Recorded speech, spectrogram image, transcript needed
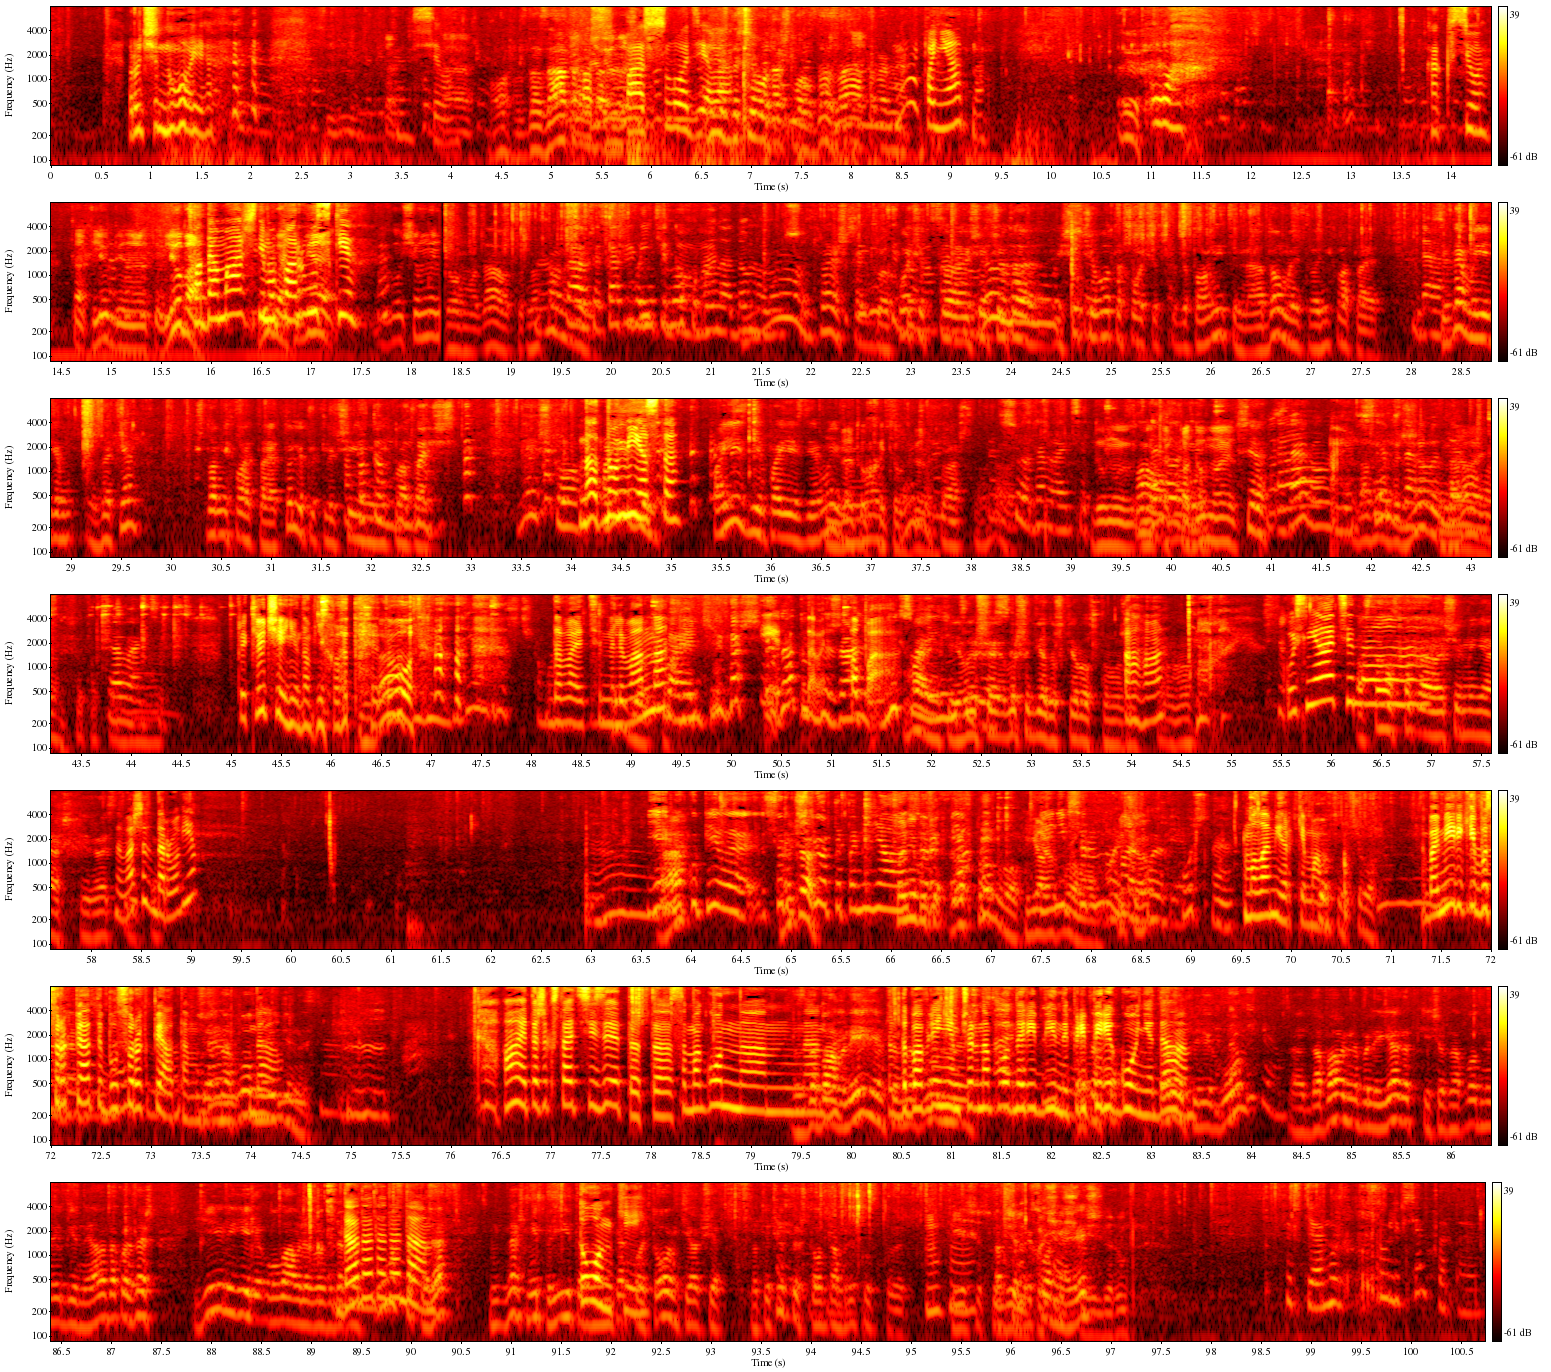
ручное. Все. о, с дозатором. даже. Пошло Видишь, дело. до чего дошло? С дозаторами. Ну, понятно. Ох. Как все. Так, Люба, Люба. По-домашнему, по-русски. В общем, мы Дома, да, вот тут на Ну самом как деле. же, как бы неплохо было, дома Ну, лучше. знаешь, как бы хочется дома. еще что-то, еще чего-то хочется дополнительно, а дома этого не хватает. Да. Всегда мы едем за тем, что нам не хватает. То ли А приключений потом не хватает. Ну и что? На одно Поездим, место. Поездим, поездим, и Да, только хотел сказать. страшного. давай. все, давайте. думаю, Слава так Богу. подумают. Все Здоровья, должны всем быть живы, здоровья. здоровы. Давайте. всё такое. Давайте. Приключений нам не хватает. Да. Вот. Давайте, Наливанна. И давай. Опа. Маленькие, выше, выше дедушки ростом уже. Ага. Ага. Вкуснятина. Осталось только еще меня перерастить. На ваше здоровье. Я А? ему купила, 44-й поменяла на Кто-нибудь 45-й. распробовал? Я И они все пробовал. равно вкусное. Маломерки, мам. В Америке бы 45-й был 45-м. Черноплодные Да. рябины. А, это же, кстати, этот э, самогон э, С добавлением, с добавлением черноплодной- черноплодной рябины при перегоне, да. Перегон. Э, Добавлены были ягодки черноплодной рябины. И оно такое, знаешь, еле-еле улавливаем. такой Да-да-да-да-да. вкус такой, Знаешь, не приторный, Тонкий. никакой, тонкий вообще. Но ты чувствуешь, что он там присутствует. Я сейчас Вообще уберу, прикольная хочешь, вещь. уберу. Слушайте, а может соли всем хватает?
